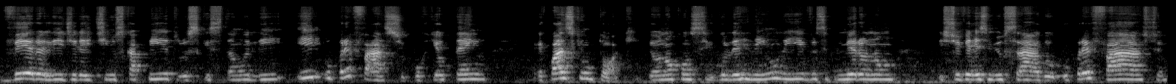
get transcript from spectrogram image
ver ali direitinho os capítulos que estão ali e o prefácio, porque eu tenho é quase que um toque. Eu não consigo ler nenhum livro se primeiro eu não estiver esmiuçado o prefácio.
